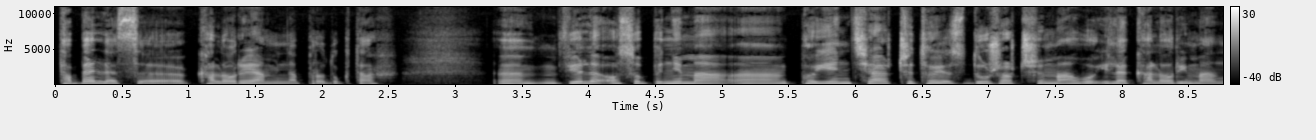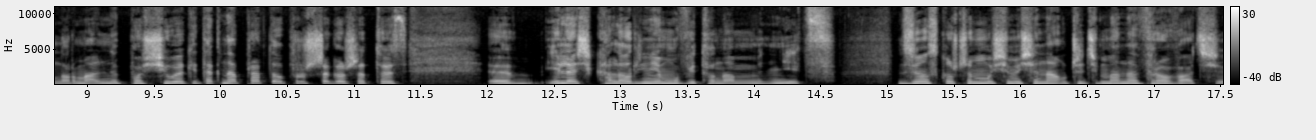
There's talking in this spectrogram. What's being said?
tabelę z e, kaloriami na produktach, Wiele osób nie ma pojęcia, czy to jest dużo, czy mało, ile kalorii ma normalny posiłek i tak naprawdę oprócz tego, że to jest ileś kalorii, nie mówi to nam nic. W związku z czym musimy się nauczyć manewrować e,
